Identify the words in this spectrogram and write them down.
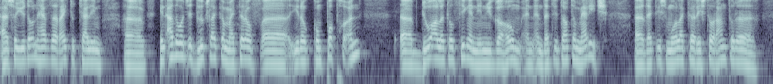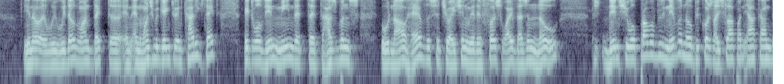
Uh, so you don't have the right to tell him. Uh, in other words, it looks like a matter of uh, you know, kom pop uh, do our little thing, and then you go home, and and that is not a marriage. Uh, that is more like a restaurant or a. You know, we, we don't want that. Uh, and, and once we're going to encourage that, it will then mean that, that husbands who now have the situation where their first wife doesn't know, then she will probably never know because I slaap aan elke kant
